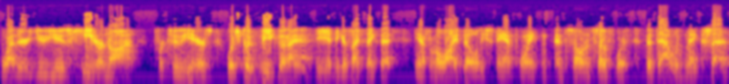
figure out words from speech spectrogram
whether you use heat or not, for two years, which could be a good idea because I think that you know from a liability standpoint and, and so on and so forth that that would make sense.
